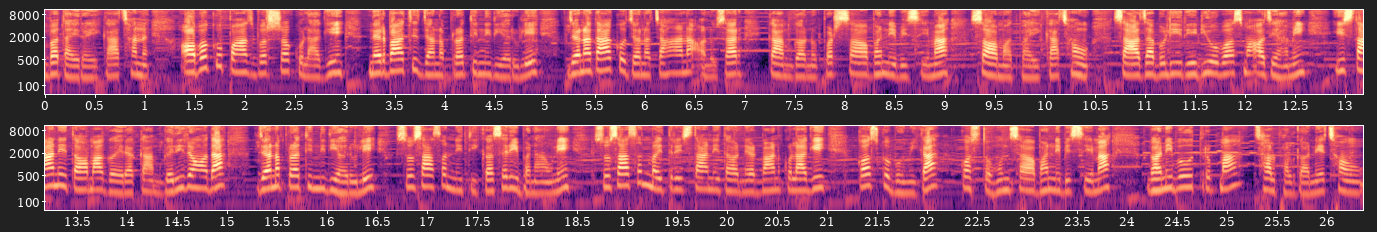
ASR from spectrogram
बताइरहेका छन्। अबको पाँच वर्षको लागि निर्वाचित जनप्रतिनिधिहरूले जनताको जनचाहना अनुसार काम गर्नुपर्छ भन्ने विषयमा सहमत भएका छौँ। साझा बोली रेडियो बसमा अझै हामी स्थानीय तहमा गएर काम गरिरहँदा जनप्रतिनिधिहरूले सुशासन नीति कसरी बनाउने सुशासन मैत्री स्थानीय तह निर्माणको लागि कसको भूमिका कस्तो हुन्छ भन्ने विषयमा घनीभूत रूपमा छलफल गर्नेछौँ।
